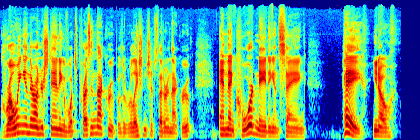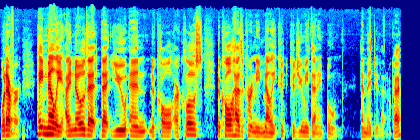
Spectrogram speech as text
growing in their understanding of what's present in that group, of the relationships that are in that group, and then coordinating and saying, hey, you know, whatever. Hey, Melly, I know that, that you and Nicole are close. Nicole has a current need. Melly, could, could you meet that need? Boom. And they do that, okay?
